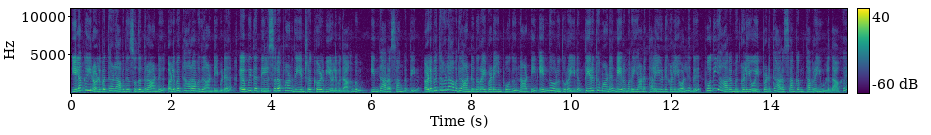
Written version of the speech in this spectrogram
இலங்கையின் எழுபத்தேழாவது சுதந்திர ஆண்டு எழுபத்தாறாவது ஆண்டை விட எவ்விதத்தில் சிறப்பானது என்ற கேள்வி எழுவதாகவும் இந்த அரசாங்கத்தின் எழுபத்தேழாவது ஆண்டு நிறைவடையும் போது நாட்டின் எந்த ஒரு துறையிலும் தீர்க்கமான நேர்மறையான தலையீடுகளை அல்லது புதிய ஆரம்பங்களை ஏற்படுத்த அரசாங்கம் தவறியுள்ளதாக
